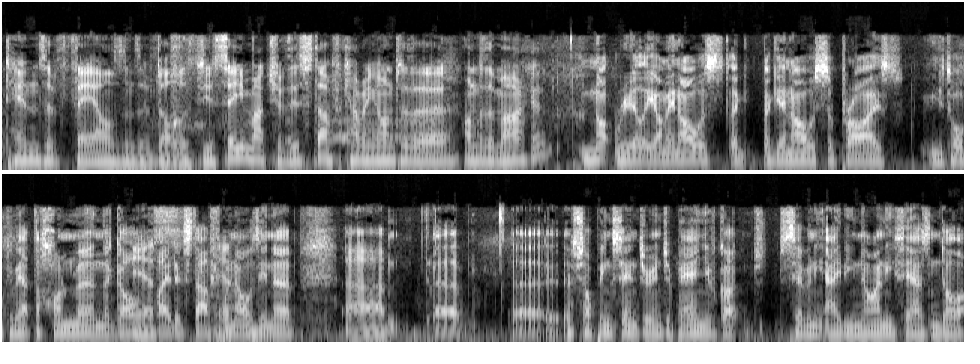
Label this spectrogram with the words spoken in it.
tens of thousands of dollars. Do you see much of this stuff coming onto the onto the market? Not really. I mean, I was again. I was surprised. You talk about the Honma and the gold plated Yes. stuff. Yeah. When I was in a, um, uh, uh, a shopping centre in Japan, you've got seventy, eighty, ninety thousand dollar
